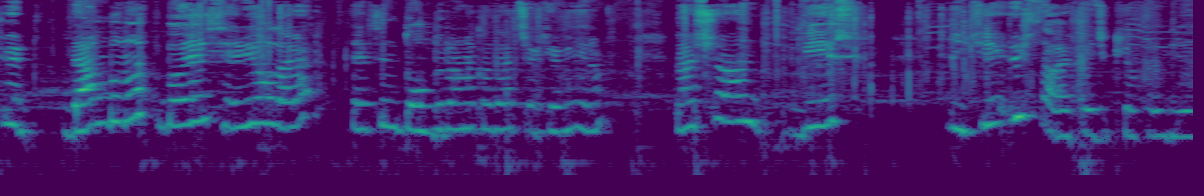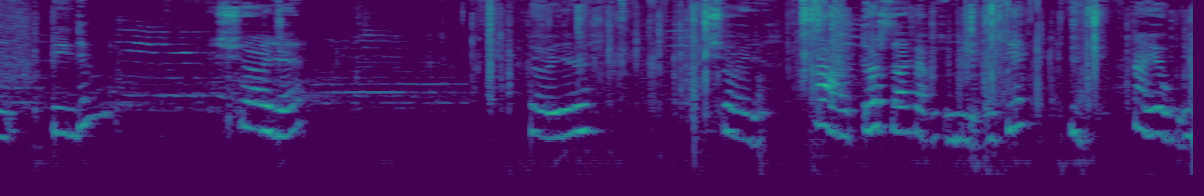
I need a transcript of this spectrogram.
Çünkü ben bunu böyle seri olarak hepsini doldurana kadar çekebilirim. Ben şu an 1, 2, 3 sayfacık yapabildim. Şöyle. Şöyle. Şöyle. Ha 4 sayfa yapmışım. 1, 2, 3. Ha yok 3.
